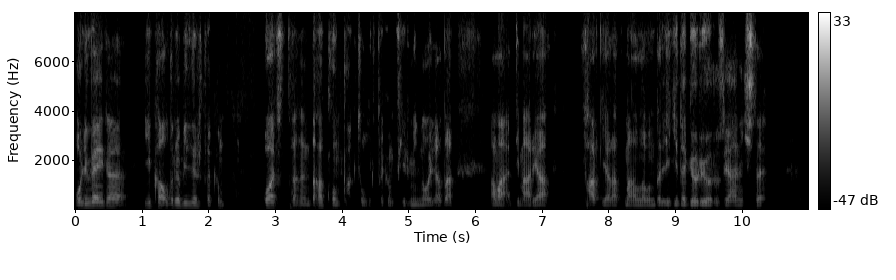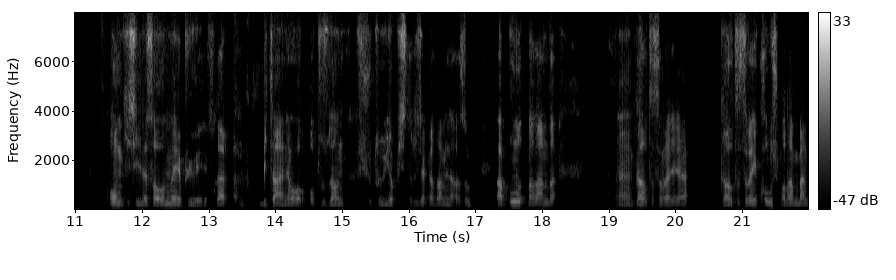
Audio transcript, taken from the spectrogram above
Oliveira'yı kaldırabilir takım. O açıdan hani daha kompakt olur takım Firmino'yla da. Ama Di Maria fark yaratma anlamında ligi de görüyoruz yani işte. 10 kişiyle savunma yapıyor herifler. Bir tane o 30'dan şutu yapıştıracak adam lazım. Abi unutmadan da e, Galatasaray'a Galatasaray'ı konuşmadan ben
